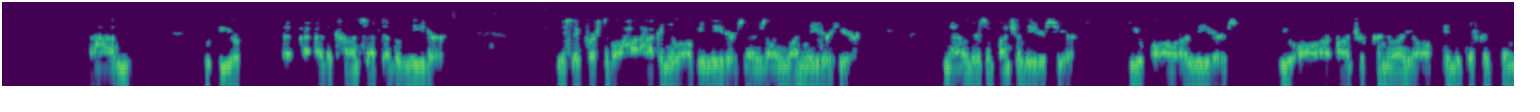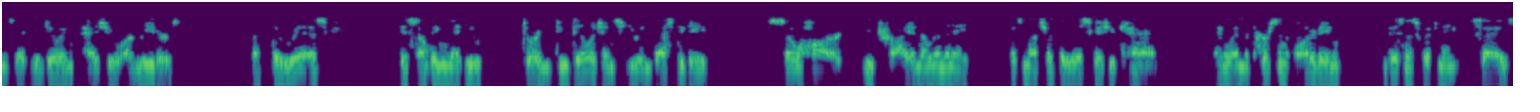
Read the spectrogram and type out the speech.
Um, your uh, the concept of a leader you say, first of all, how, how can you all be leaders? No, there's only one leader here. No, there's a bunch of leaders here. You all are leaders. You all are entrepreneurial in the different things that you're doing as you are leaders. But the risk is something that you, during due diligence, you investigate so hard, you try and eliminate as much of the risk as you can. And when the person auditing business with me says,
